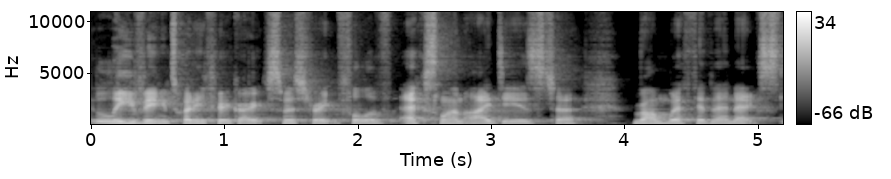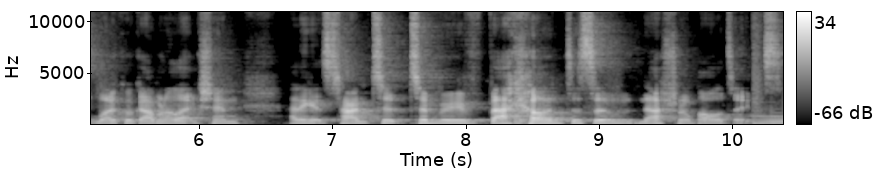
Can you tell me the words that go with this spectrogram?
leaving 23 Great Smith Street full of excellent ideas to run with in their next local government election, I think it's time to, to move back on to some national politics.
